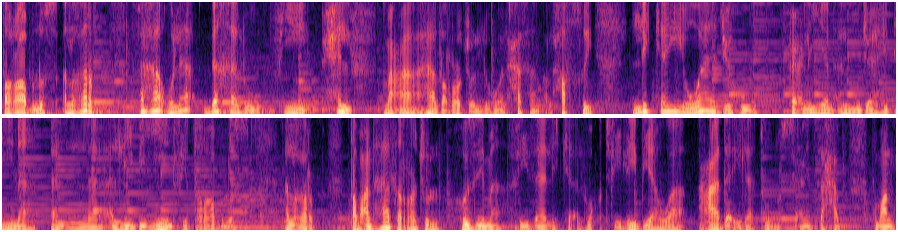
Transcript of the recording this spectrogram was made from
طرابلس الغرب فهؤلاء دخلوا في حلف مع هذا الرجل اللي هو الحسن الحفصي لكي يواجهوا فعليا المجاهدين الليبيين في طرابلس الغرب. طبعا هذا الرجل هزم في ذلك الوقت في ليبيا وعاد إلى تونس يعني انسحب. طبعا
